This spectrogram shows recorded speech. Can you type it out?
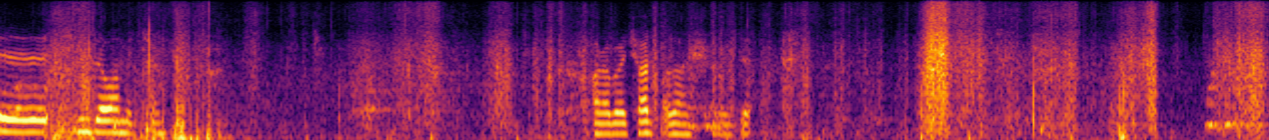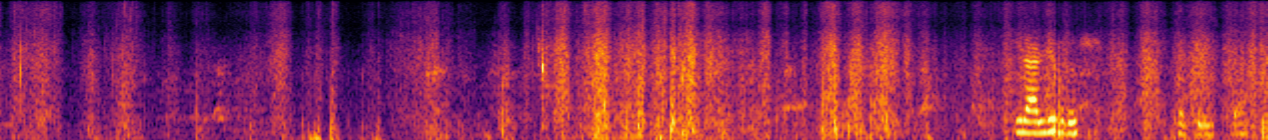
Ee, şimdi devam edeceğim. Arabaya çarpmadan şöyle. İlerliyoruz. Hep birlikte.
